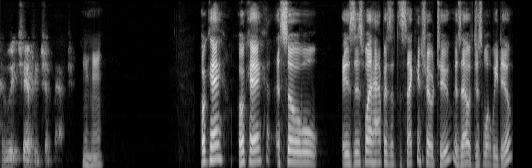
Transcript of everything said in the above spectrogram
Heavyweight Championship match. Mm-hmm. Okay. Okay. So is this what happens at the second show too? Is that just what we do?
